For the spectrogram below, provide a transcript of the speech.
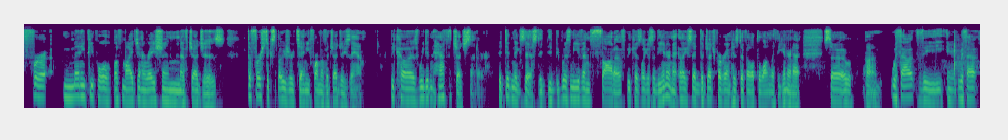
for many people of my generation of judges the first exposure to any form of a judge exam because we didn't have the judge center. It didn't exist. It, it, wasn't even thought of because like i said the internet like i said the judge program has developed along with the internet. So um, without the without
